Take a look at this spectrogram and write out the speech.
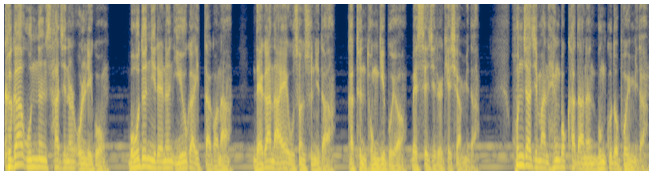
그가 웃는 사진을 올리고 모든 일에는 이유가 있다거나 내가 나의 우선순위다 같은 동기부여 메시지를 게시합니다. 혼자지만 행복하다는 문구도 보입니다.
